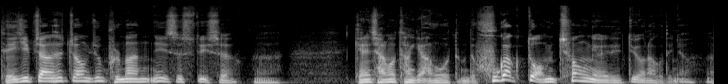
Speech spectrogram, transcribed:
돼지 입장에서 좀, 좀 불만이 있을 수도 있어요. 예. 걔는 잘못한 게 아무것도 없는데 후각도 엄청 얘네들이 뛰어나거든요. 예.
